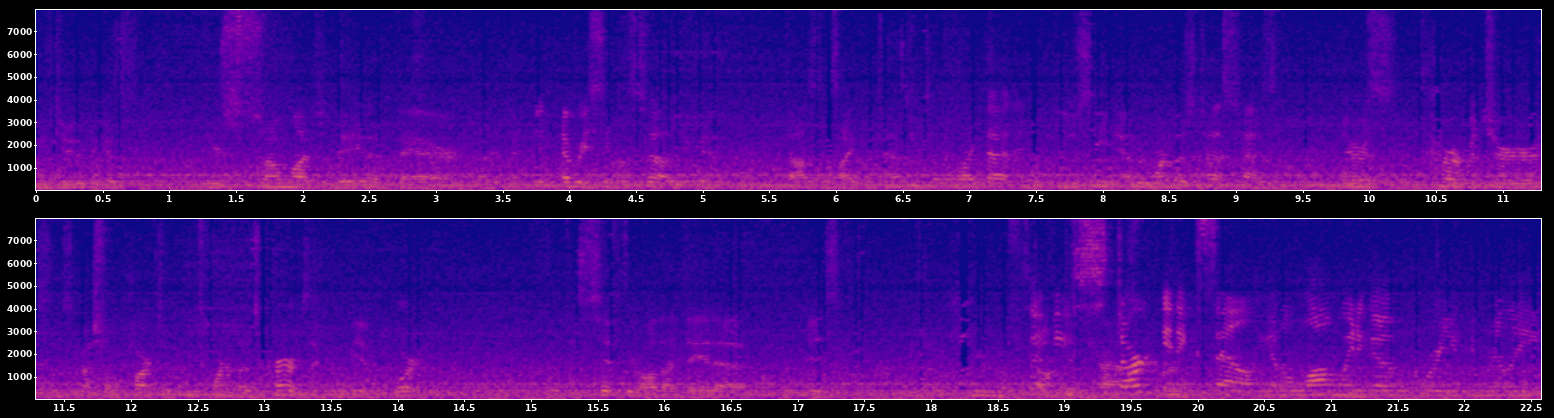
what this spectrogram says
we do because there's so much data there. In every single cell, you get a thousand cycle test or something like that, and you see every one of those tests has there's curvatures and special parts of each one of those curves that can be important. But to sift through all that data is a huge. So if you start in Excel, you have a long way to go before you can really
